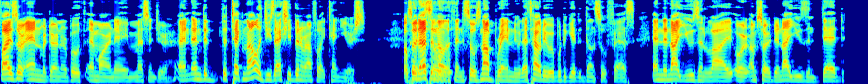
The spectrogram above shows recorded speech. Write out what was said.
Pfizer and Moderna are both mRNA messenger, and and the the technology's actually been around for like ten years. Okay, so that's another thing. So it's not brand new. That's how they were able to get it done so fast. And they're not using live, or I'm sorry, they're not using dead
